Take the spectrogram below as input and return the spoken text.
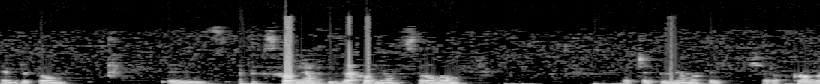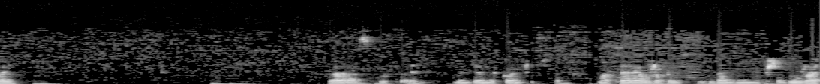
jakby tą y, wschodnią i zachodnią stroną. Raczej tu nie ma tej środkowej. Zaraz tutaj będziemy kończyć ten materiał, żeby zbędnie nie przedłużać.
